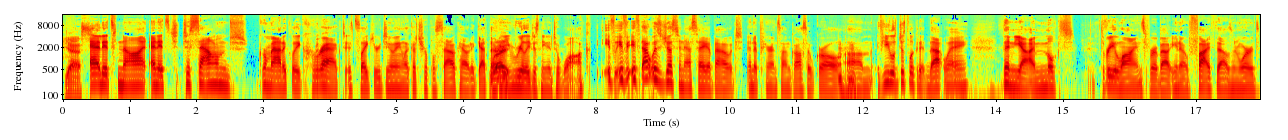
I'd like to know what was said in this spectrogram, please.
Yes. and it's not and it's to sound grammatically correct it's like you're doing like a triple Salchow to get there Right. you really just needed to walk if, if, if that was just an essay about an appearance on gossip girl Mm-hmm. um, if you just look at it that way then yeah i milked three lines for about you know 5000 words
